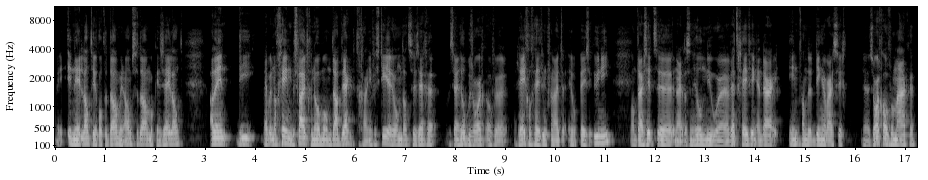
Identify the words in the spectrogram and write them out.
in Nederland, in Rotterdam, in Amsterdam, ook in Zeeland. Alleen die hebben nog geen besluit genomen om daadwerkelijk te gaan investeren, omdat ze zeggen, we zijn heel bezorgd over regelgeving vanuit de Europese Unie. Want daar zit, uh, nou ja, dat is een heel nieuwe wetgeving en daar van de dingen waar ze zich zorgen over maken,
